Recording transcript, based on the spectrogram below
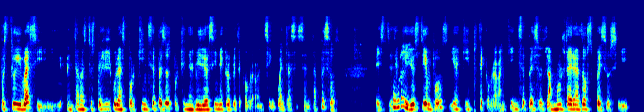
pues tú ibas y rentabas tus películas por 15 pesos, porque en el videocine creo que te cobraban 50, 60 pesos este, de aquellos tiempos, y aquí pues, te cobraban 15 pesos, la multa era 2 pesos y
